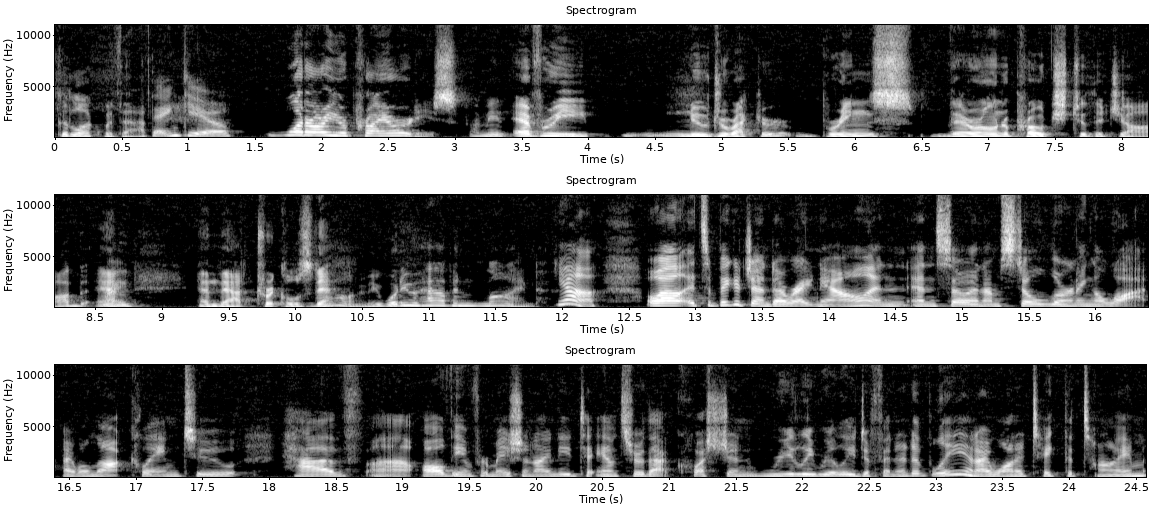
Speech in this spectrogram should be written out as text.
Good luck with that. Thank you. What are your priorities? I mean, every new director brings their own approach to the job, and and that trickles down. I mean, what do you have in mind? Yeah. Well, it's a big agenda right now, and and so and I'm still learning a lot. I will not claim to have uh, all the information I need to answer that question really, really definitively, and I want to take the time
